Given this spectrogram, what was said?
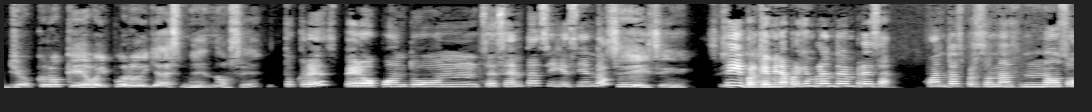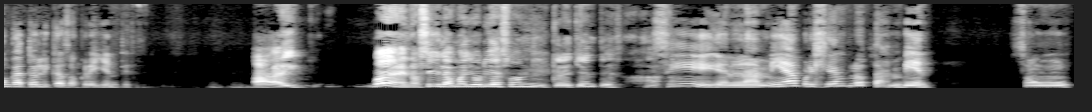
Yo creo que hoy por hoy ya es menos, ¿eh? ¿Tú crees? Pero pon tú un 60, ¿sigue siendo? Sí, sí. Sí, porque claro. mira, por ejemplo, en tu empresa, ¿cuántas personas no son católicas o creyentes? Ay, bueno, sí, la mayoría son creyentes. Ajá. Sí, en la mía, por ejemplo, también son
